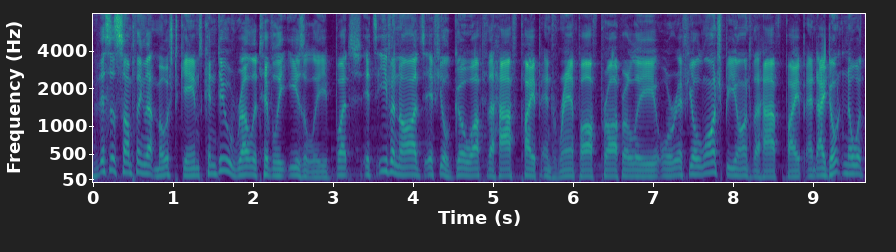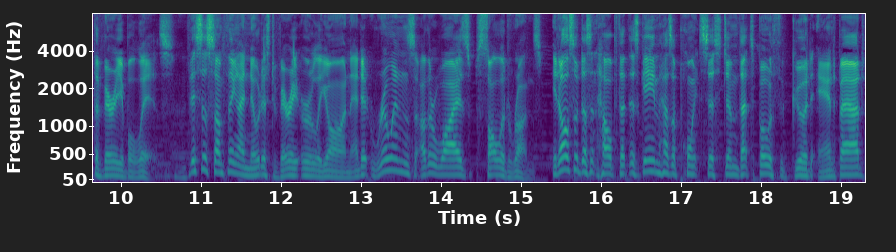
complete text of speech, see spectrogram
This is something that most games can do relatively easily, but it's even odds if you'll go up the half pipe and ramp off properly, or if you'll launch beyond the half pipe and I don't know what the variable is. This is something I noticed very early on, and it ruins otherwise solid runs. It also doesn't help that this game has a point system that's both good and bad.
